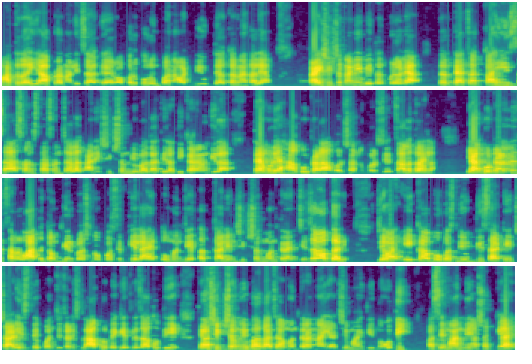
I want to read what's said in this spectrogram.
मात्र या प्रणालीचा गैरवापर करून बनावट नियुक्त्या करण्यात आल्या. काही शिक्षकांनी वेतन मिळवल्या तर त्याचा काही हिस्सा संस्था संचालक आणि शिक्षण विभागातील अधिकाऱ्यांना दिला. त्यामुळे हा घोटाळा वर्षानुवर्षे चालत राहिला. या घोटाळ्याने सर्वात गंभीर प्रश्न उपस्थित केला आहे तो म्हणजे तत्कालीन शिक्षण मंत्र्यांची जबाबदारी. जेव्हा एका बोगस नियुक्तीसाठी चाळीस ते पंचेचाळीस लाख रुपये घेतले जात होते तेव्हा शिक्षण विभागाच्या मंत्र्यांना याची माहिती नव्हती असे मानणे अशक्य आहे.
